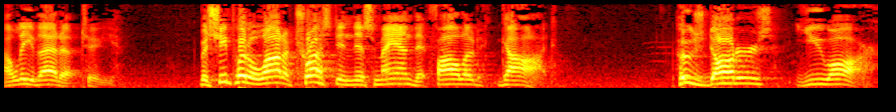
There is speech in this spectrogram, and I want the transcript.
I'll leave that up to you. But she put a lot of trust in this man that followed God, whose daughters you are,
